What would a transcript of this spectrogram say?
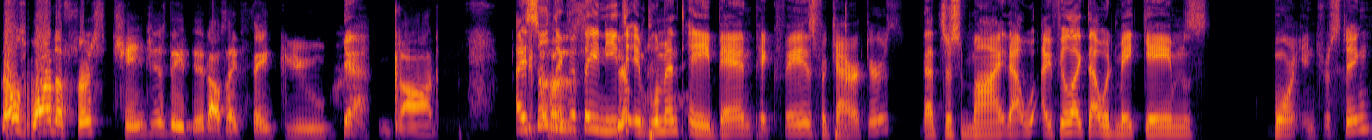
That was one of the first changes they did. I was like, thank you, Yeah. God. I still think that they need to implement a ban pick phase for characters. That's just my that w- I feel like that would make games more interesting.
